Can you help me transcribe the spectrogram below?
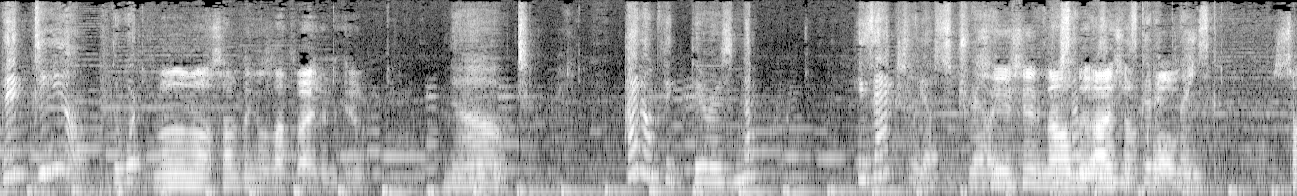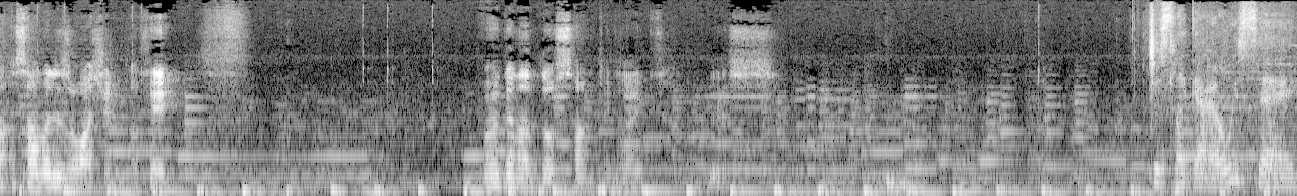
Big deal. The worst. No, no, no, something is not right in here. No. I don't think there is no. He's actually Australian. See, you see, now the eyes are good at playing closed. So, somebody's watching. Okay. We're gonna do something like this. Just like I always say,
